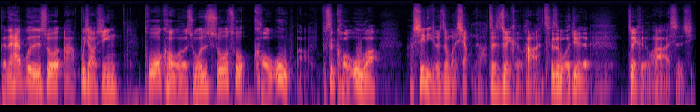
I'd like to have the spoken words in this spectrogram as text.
可能还不是说啊，不小心脱口而说，是说错口误啊，不是口误哦，他心里就是这么想的，这是最可怕的，这是我觉得最可怕的事情。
